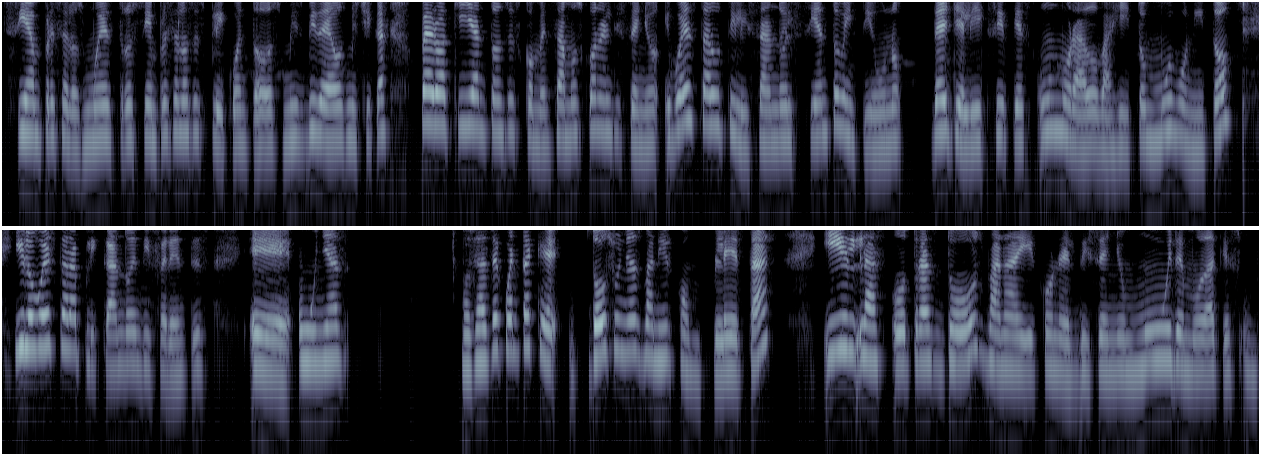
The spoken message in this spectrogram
siempre se los muestro, siempre se los explico en todos mis videos, mis chicas, pero aquí ya entonces comenzamos con el diseño y voy a estar utilizando el 121 de Gelixir, que es un morado bajito, muy bonito. Y lo voy a estar aplicando en diferentes eh, uñas. O sea, haz de cuenta que dos uñas van a ir completas y las otras dos van a ir con el diseño muy de moda que es un,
